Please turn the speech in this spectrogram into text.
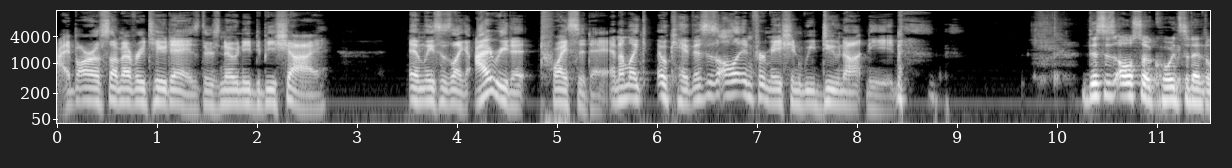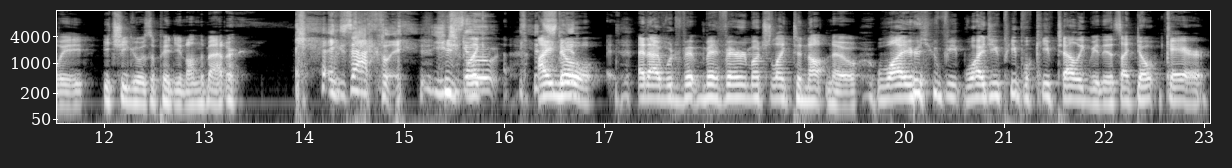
I borrow some every two days. There's no need to be shy. And Lisa's like, I read it twice a day. And I'm like, okay, this is all information we do not need. This is also coincidentally Ichigo's opinion on the matter. exactly. He's Ichigo I know, and I would ve- very much like to not know. Why are you? Why do people keep telling me this? I don't care.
